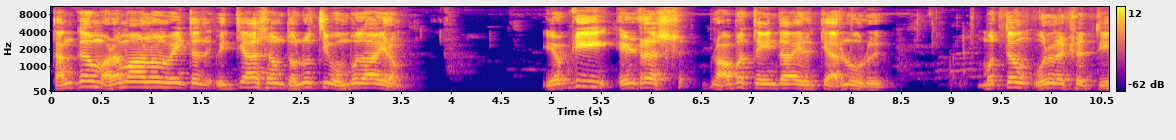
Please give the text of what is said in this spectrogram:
தங்கம் அடமானம் வைத்தது வித்தியாசம் தொண்ணூற்றி ஒன்பதாயிரம். எஃப்டி இன்ட்ரெஸ்ட் நாற்பத்தைந்தாயிரத்தி அறநூறு. மொத்தம் ஒரு லட்சத்தி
